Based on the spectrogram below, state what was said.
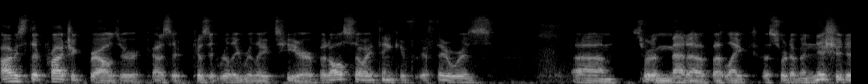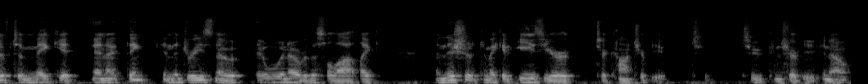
obviously the project browser as it because it really relates here, but also I think if, if there was um, sort of meta, but like a sort of initiative to make it, and I think in the Driesnote, it went over this a lot, like initiative to make it easier to contribute, to, to contribute, you know,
